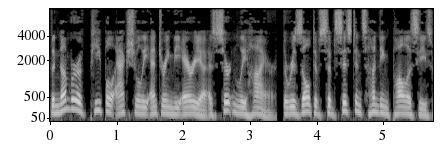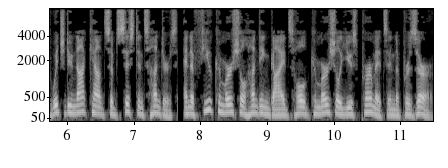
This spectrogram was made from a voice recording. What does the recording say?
The number of people actually entering the area is certainly higher, the result of subsistence hunting policies which do not count subsistence hunters, and a few commercial hunting guides hold commercial use permits in the preserve.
